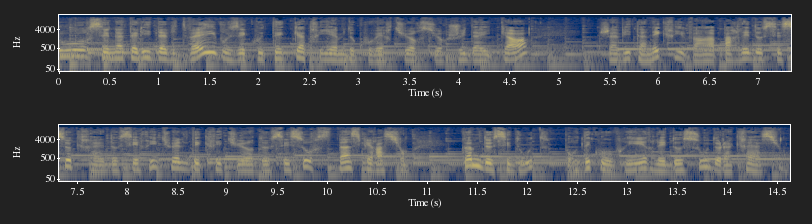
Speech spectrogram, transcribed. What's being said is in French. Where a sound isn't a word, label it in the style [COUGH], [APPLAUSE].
Bonjour, c'est Nathalie David-Veil. Vous écoutez quatrième de couverture sur Judaïka. J'invite un écrivain à parler de ses secrets, de ses rituels d'écriture, de ses sources d'inspiration, comme de ses doutes pour découvrir les dessous de la création.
